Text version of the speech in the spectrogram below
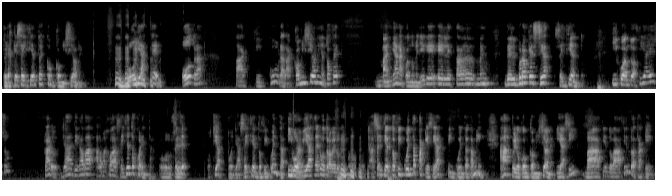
pero es que 600 es con comisiones. Voy a hacer otra para que cubra las comisiones y entonces mañana cuando me llegue el estado del broker sea 600. Y cuando hacía eso, claro, ya llegaba a lo mejor a 640 o 600 hostia, pues ya 650. Y volví a hacer otra vez lo mismo, ¿no? Pues ya 650 para que sea 50 también. Ah, pero con comisiones. Y así va haciendo, va haciendo hasta que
